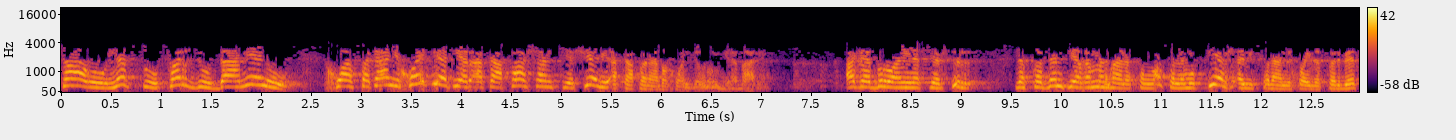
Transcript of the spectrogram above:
چاو و نەفس و فەرج و دانێن و خواستەکانی خۆی پێتێر ئەکا پاشان پێشێلی ئەکاپەنا بەخۆی گەورم گرەبارێ ئەگەر بڕوانینە پێشتر لە سەدەم پێغەمەرمانە صلی الله عليه وسلم و پێش ئەوی سەلامی خۆی لەسەر بێت.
